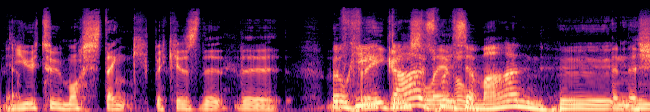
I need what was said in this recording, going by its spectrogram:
You two must stink because the the, the Well, he fragrance Daz level was the man who, in this who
